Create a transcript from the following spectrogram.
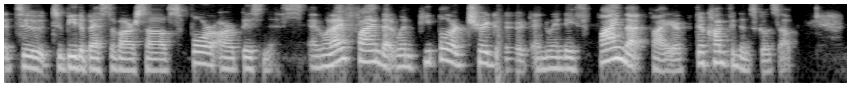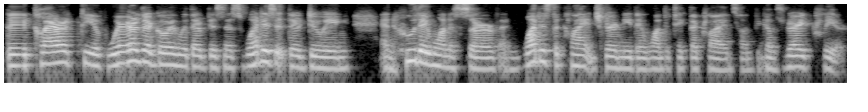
uh, to to be the best of ourselves for our business and what i find that when people are triggered and when they find that fire their confidence goes up the clarity of where they're going with their business what is it they're doing and who they want to serve and what is the client journey they want to take their clients on becomes very clear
